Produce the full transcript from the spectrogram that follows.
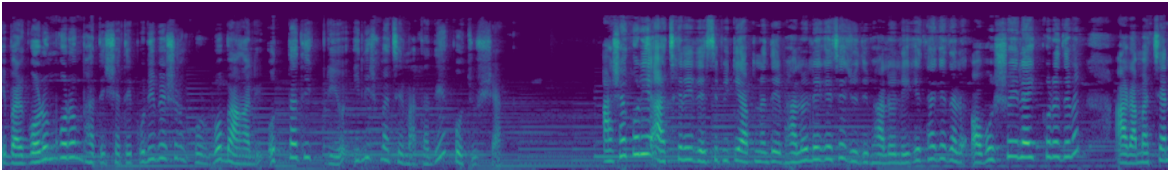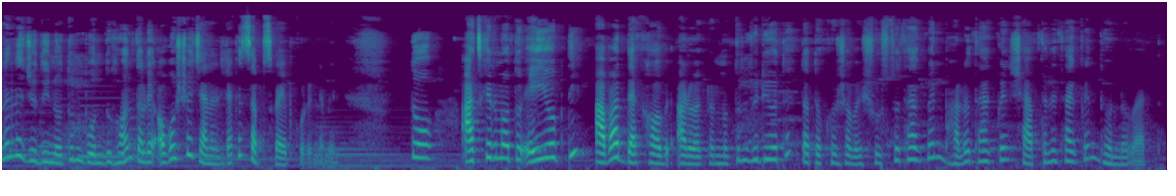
এবার গরম গরম ভাতের সাথে পরিবেশন করব বাঙালি অত্যাধিক প্রিয় ইলিশ মাছের মাথা দিয়ে কচুর শাক। আশা করি আজকের এই রেসিপিটি আপনাদের ভালো লেগেছে। যদি ভালো লেগে থাকে তাহলে অবশ্যই লাইক করে দেবেন। আর আমার চ্যানেলে যদি নতুন বন্ধু হন তাহলে অবশ্যই চ্যানেলটাকে সাবস্ক্রাইব করে নেবেন। তো আজকের মতো এই অবধি। আবার দেখা হবে আরও একটা নতুন ভিডিওতে ততক্ষণ সবাই সুস্থ থাকবেন, ভালো থাকবেন, সাবধানে থাকবেন। ধন্যবাদ।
